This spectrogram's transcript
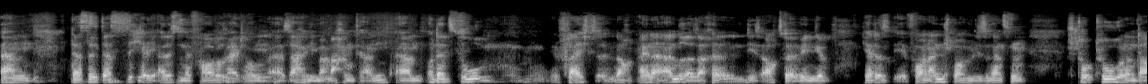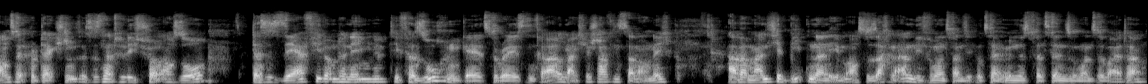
ähm, das, ist, das ist sicherlich alles in der Vorbereitung äh, Sachen, die man machen kann. Ähm, und dazu vielleicht noch eine andere Sache, die es auch zu erwähnen gibt. Ich hatte es vorhin angesprochen mit diesen ganzen Strukturen und Downside Protections. Es ist natürlich schon auch so, dass es sehr viele Unternehmen gibt, die versuchen, Geld zu raisen. Gerade manche schaffen es dann auch nicht. Aber manche bieten dann eben auch so Sachen an, wie 25 Prozent Mindestverzinsung und so weiter.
